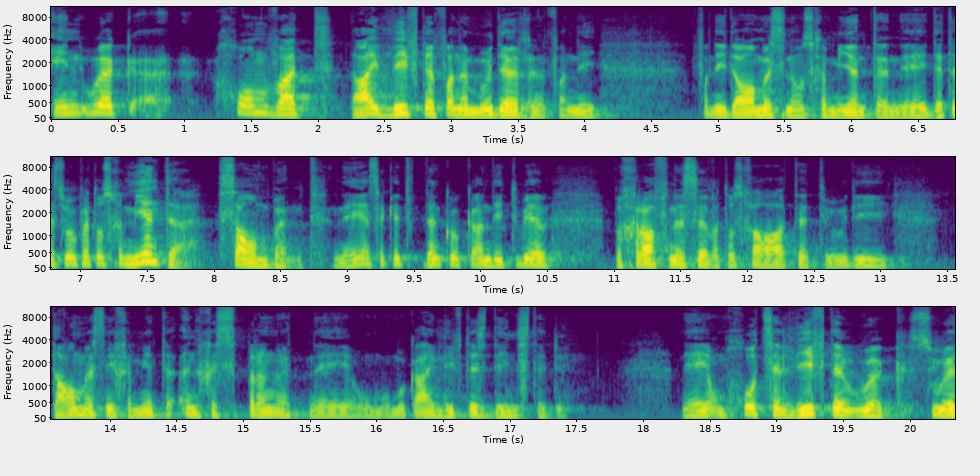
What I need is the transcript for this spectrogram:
en ook uh, gom wat daai liefde van 'n moeder en van die van die dames in ons gemeente nê nee, dit is ook wat ons gemeente saambind nê nee, as ek dink ook aan die twee begrafnisse wat ons gehad het hoe die dames in die gemeente ingespring het nê nee, om om ook daai liefdesdiens te doen nê nee, om God se liefde ook so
